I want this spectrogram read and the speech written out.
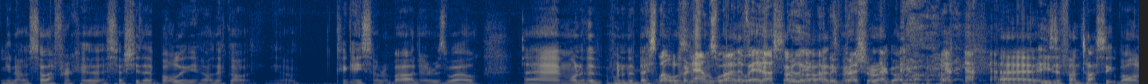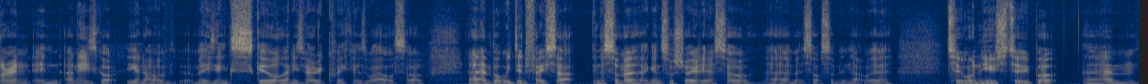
you know South Africa, especially their bowling, you know they've got you know Kagiso Rabada as well. Um, one of the one of the best well bowlers pronounced, in the world. by the way. Yes, That's brilliant. I I'm impressed. Sure, I got that right. uh, he's a fantastic bowler, in, in and he's got you know amazing skill, and he's very quick as well. So, um, but we did face that in the summer against Australia, so um, it's not something that we're too unused to. But um,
